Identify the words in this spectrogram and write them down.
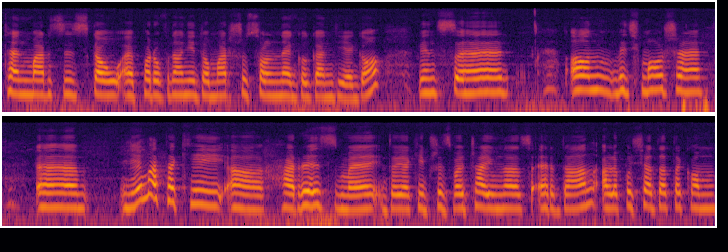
ten marsz zyskał e, porównanie do Marszu Solnego Gandiego, więc on być może nie ma takiej e, charyzmy, do jakiej przyzwyczaił nas Erdan, ale posiada taką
